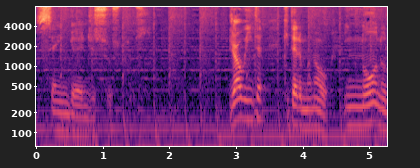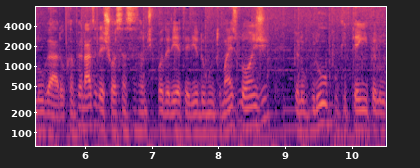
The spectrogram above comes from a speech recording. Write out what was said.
sem grandes sustos. Já o Inter que terminou em nono lugar o campeonato, deixou a sensação de que poderia ter ido muito mais longe, pelo grupo que tem e pelo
